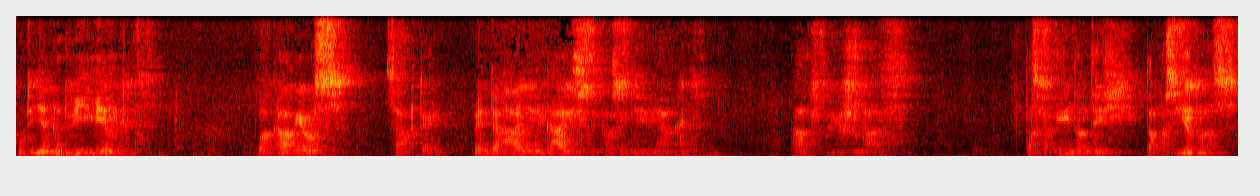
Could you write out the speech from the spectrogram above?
und irgendwie wirkt. Makarios sagte, wenn der Heilige Geist etwas in dir wirkt, dann spürst du das. Das verändert dich, da passiert was.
